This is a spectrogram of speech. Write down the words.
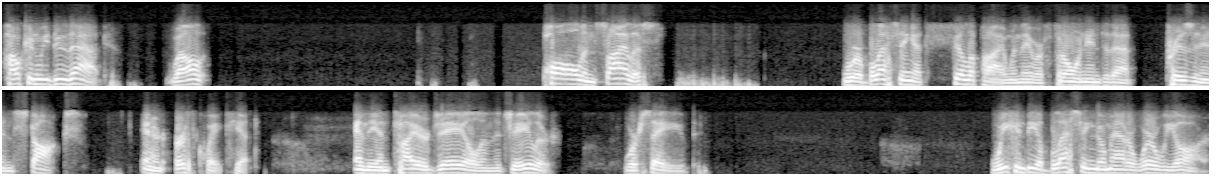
How can we do that? Well, Paul and Silas were a blessing at Philippi when they were thrown into that prison in stocks and an earthquake hit. And the entire jail and the jailer were saved. We can be a blessing no matter where we are,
